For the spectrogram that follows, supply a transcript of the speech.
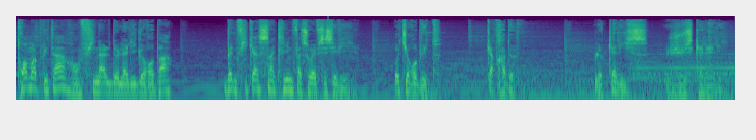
Trois mois plus tard, en finale de la Ligue Europa, Benfica s'incline face au FC Séville, au tir au but, 4 à 2. Le calice jusqu'à la lie.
